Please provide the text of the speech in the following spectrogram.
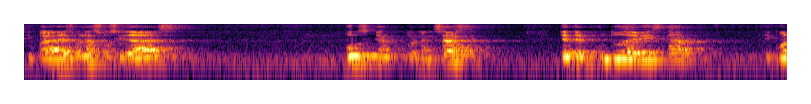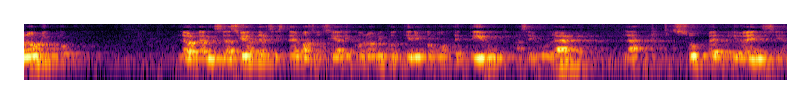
si para eso las sociedades buscan organizarse. Desde el punto de vista económico, la organización del sistema social y económico tiene como objetivo asegurar la supervivencia,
